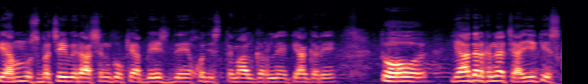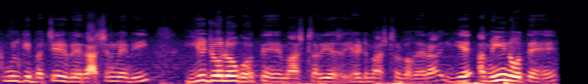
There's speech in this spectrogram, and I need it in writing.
कि हम उस बचे हुए राशन को क्या बेच दें, ख़ुद इस्तेमाल कर लें, क्या करें? तो याद रखना चाहिए कि स्कूल के बचे हुए राशन में भी ये जो लोग होते हैं मास्टर या हेड मास्टर वगैरह, ये अमीन होते हैं।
